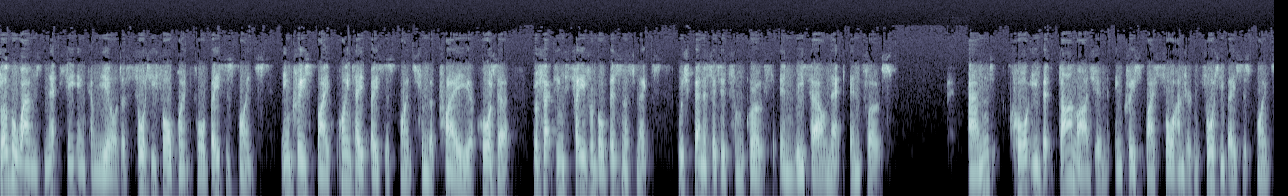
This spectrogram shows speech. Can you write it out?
Global WAM's net fee income yield of 44.4 basis points increased by 0.8 basis points from the prior year quarter, reflecting favorable business mix, which benefited from growth in retail net inflows. And core EBITDA margin increased by 440 basis points,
